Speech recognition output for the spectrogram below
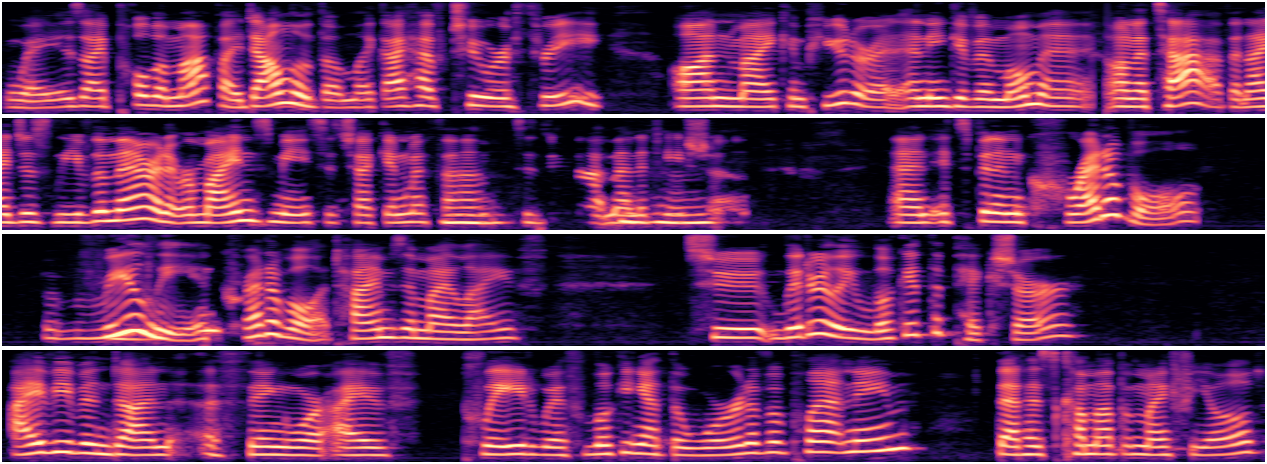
way, is I pull them up, I download them. Like I have two or three on my computer at any given moment on a tab and I just leave them there and it reminds me to check in with them mm-hmm. to do that meditation. Mm-hmm. And it's been incredible, really mm-hmm. incredible at times in my life to literally look at the picture. I've even done a thing where I've played with looking at the word of a plant name that has come up in my field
